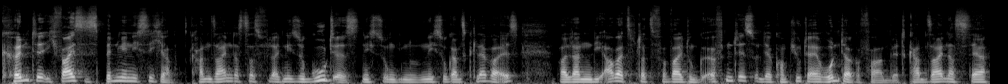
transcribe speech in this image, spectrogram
könnte, ich weiß es, bin mir nicht sicher. Kann sein, dass das vielleicht nicht so gut ist, nicht so, nicht so ganz clever ist, weil dann die Arbeitsplatzverwaltung geöffnet ist und der Computer heruntergefahren wird. Kann sein, dass der,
